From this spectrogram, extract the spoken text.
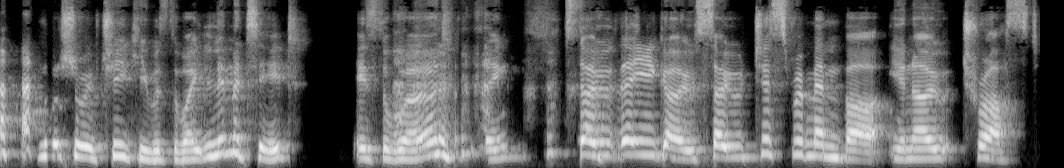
I'm not sure if cheeky was the way. Limited is the word, I think. So there you go. So just remember, you know, trust.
